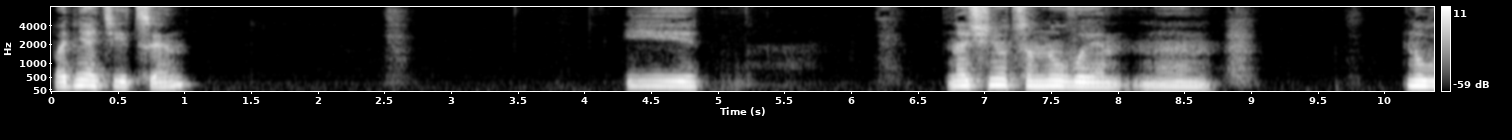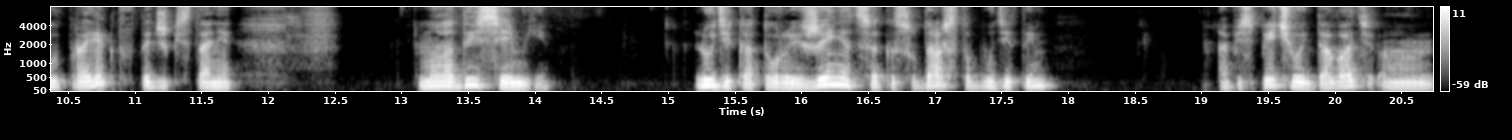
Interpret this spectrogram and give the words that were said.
Поднятие цен. И начнется новый, новый проект в Таджикистане. Молодые семьи. Люди, которые женятся, государство будет им обеспечивать, давать э,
